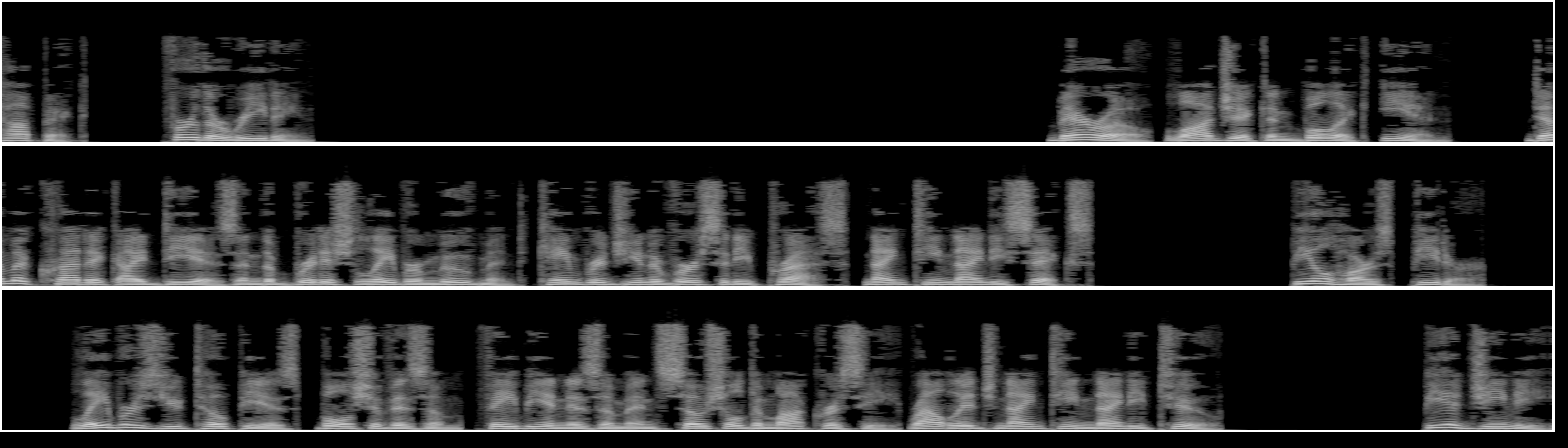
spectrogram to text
Topic. Further reading Barrow, Logie and Bullock, Ian. Democratic Ideas and the British Labour Movement Cambridge University Press, 1996 Beilharz, Peter. Labour's Utopias, Bolshevism, Fabianism and Social Democracy Routledge 1992 Biagini,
